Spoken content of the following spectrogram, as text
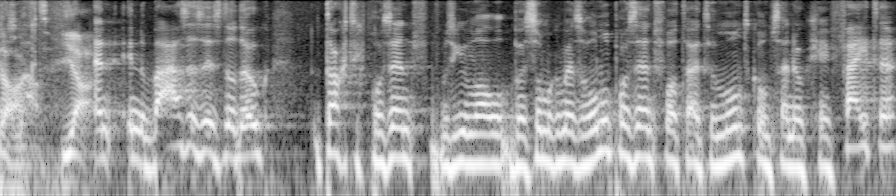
exact, ja. En in de basis is dat ook 80%, misschien wel bij sommige mensen 100% van wat uit hun mond komt, zijn ook geen feiten,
